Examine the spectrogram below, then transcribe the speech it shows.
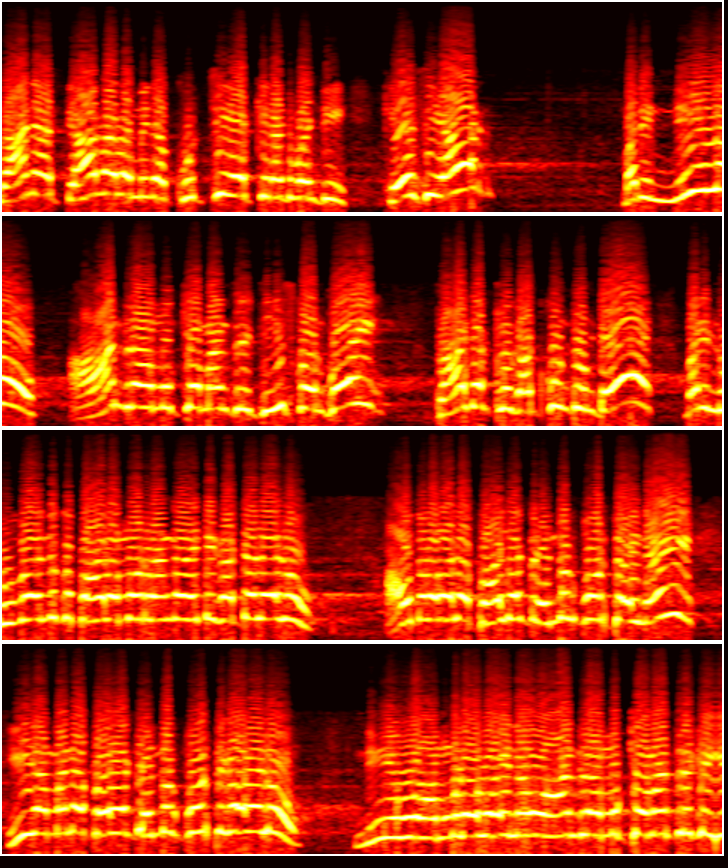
ప్రాణ త్యాగాల మీద కుర్చీ ఎక్కినటువంటి కేసీఆర్ మరి నీళ్ళు ఆంధ్ర ముఖ్యమంత్రి తీసుకొని పోయి ప్రాజెక్టులు కట్టుకుంటుంటే మరి నువ్వెందుకు పాలమూరు రంగారెడ్డి కట్టలేదు? అవతల వాళ్ళ ప్రాజెక్టులు ఎందుకు పూర్తయినాయి? ఈడమ్మన్న ప్రాజెక్టు ఎందుకు పూర్తి కాలేదు? నీవు అమ్ముడపోయినావు ఆంధ్ర ముఖ్యమంత్రికి.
